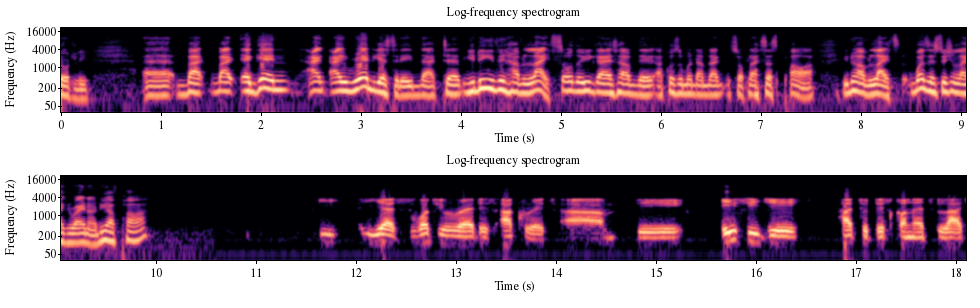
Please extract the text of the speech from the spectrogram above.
shortly. Uh, but but again, I, I read yesterday that uh, you didn't even have lights. Although you guys have the Akosombo Dam that supplies us power, you don't have lights. What's the situation like right now? Do you have power? Yes, what you read is accurate. Um, the ECG had to disconnect large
